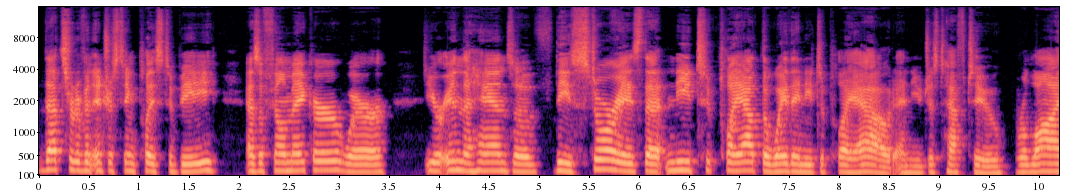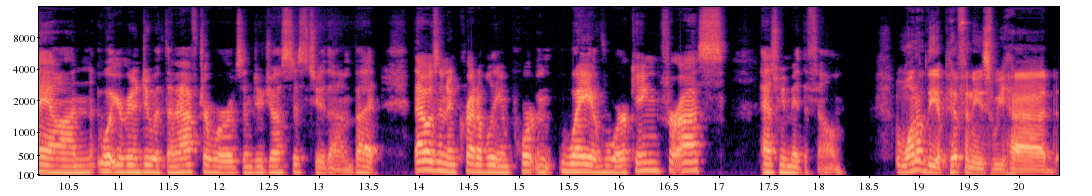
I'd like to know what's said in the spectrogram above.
That's sort of an interesting place to be as a filmmaker, where you're in the hands of these stories that need to play out the way they need to play out. And you just have to rely on what you're going to do with them afterwards and do justice to them. But that was an incredibly important way of working for us as we made the film. One of the epiphanies we had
